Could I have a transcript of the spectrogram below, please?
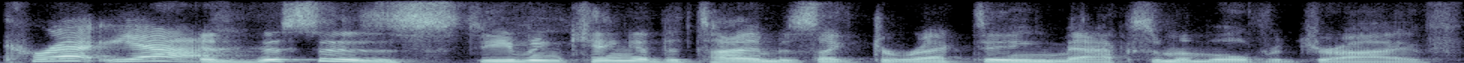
Correct. Yeah. And this is Stephen King at the time is like directing Maximum Overdrive.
